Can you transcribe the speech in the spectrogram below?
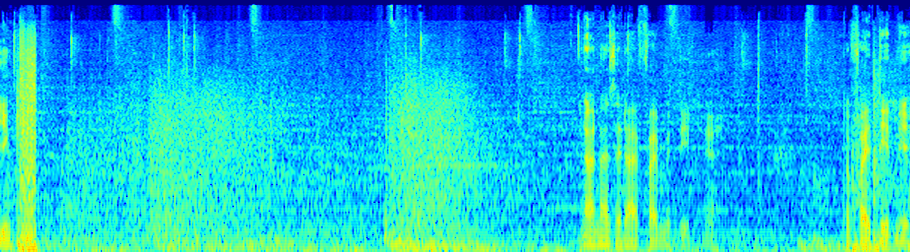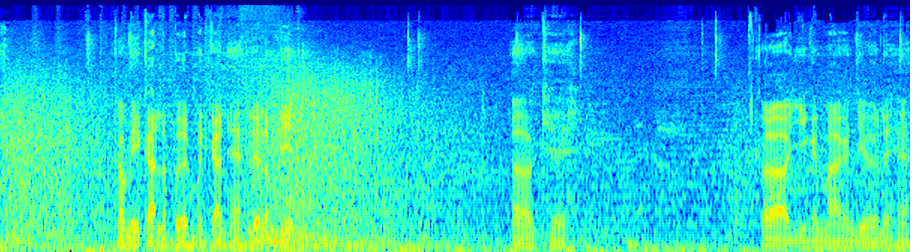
ยิงน่าน่าเสียดายไฟไม่ติดแฮ ถ้าไฟติดนี่ ก็มีการระเบิดเหมือนกันแฮะเรือลำนี้ โอเค ก็ยิงกันมากันเยอะเลยฮะ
